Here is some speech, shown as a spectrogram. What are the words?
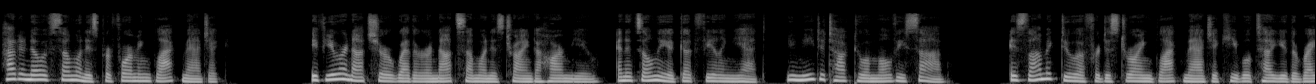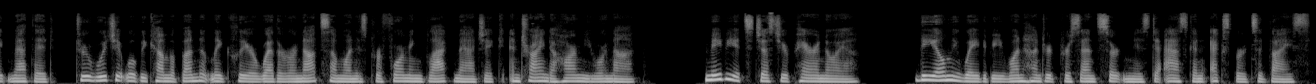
How to know if someone is performing black magic? If you are not sure whether or not someone is trying to harm you, and it's only a gut feeling yet, you need to talk to a Mulvi Sab. Islamic Dua for destroying black magic, he will tell you the right method, through which it will become abundantly clear whether or not someone is performing black magic and trying to harm you or not. Maybe it's just your paranoia. The only way to be 100% certain is to ask an expert's advice.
